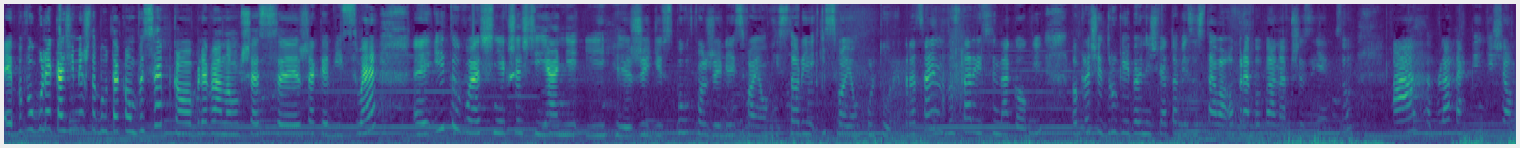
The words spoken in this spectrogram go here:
E, Bo w ogóle Kazimierz to był taką wysepką oblewaną przez e, rzekę Wisłę i tu właśnie chrześcijanie i Żydzi współtworzyli swoją historię i swoją kulturę. Wracając do starej synagogi, w okresie II wojny światowej została obrabowana przez Niemców, a w latach 50.,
